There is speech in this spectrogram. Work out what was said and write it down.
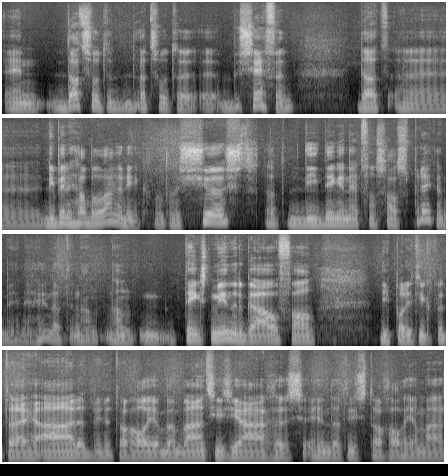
En dat soort, dat soort beseffen dat, uh, die binnen heel belangrijk. Want dan is dat die dingen net vanzelfsprekend binnen. Hè? Dat, dan, dan denkst minder gauw van die politieke partijen, ah, dat binnen toch al je bambaatjesjagers en dat is toch al ja maar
